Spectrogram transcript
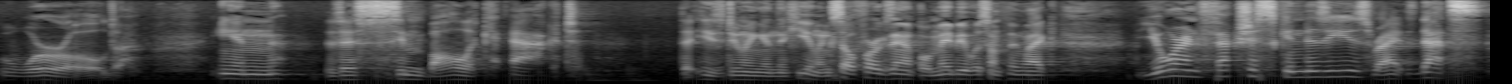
world in this symbolic act that he's doing in the healing. So, for example, maybe it was something like your infectious skin disease, right? That's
